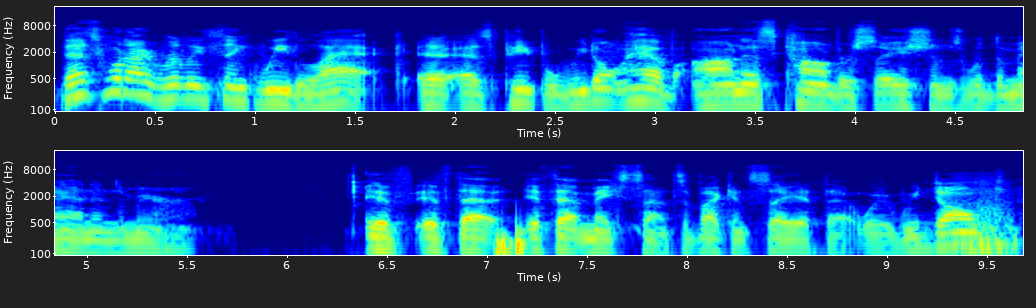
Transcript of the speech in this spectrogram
that's what I really think we lack as people. We don't have honest conversations with the man in the mirror. If if that if that makes sense, if I can say it that way. We don't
